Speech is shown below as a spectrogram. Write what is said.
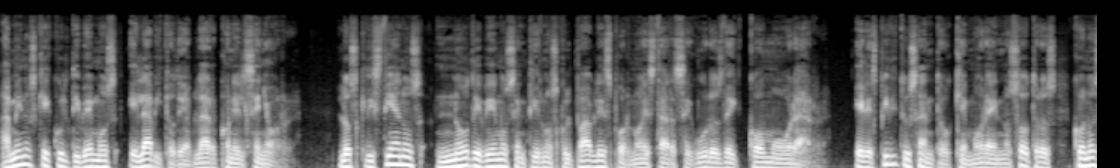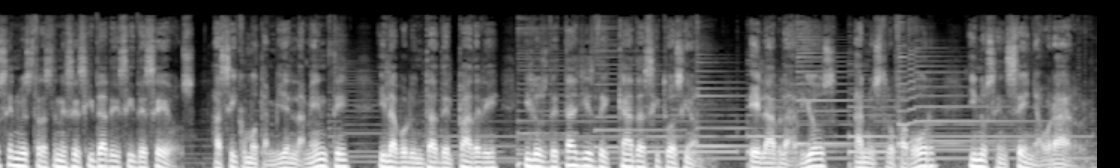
a menos que cultivemos el hábito de hablar con el Señor. Los cristianos no debemos sentirnos culpables por no estar seguros de cómo orar. El Espíritu Santo que mora en nosotros conoce nuestras necesidades y deseos, así como también la mente y la voluntad del Padre y los detalles de cada situación. Él habla a Dios a nuestro favor y nos enseña a orar.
